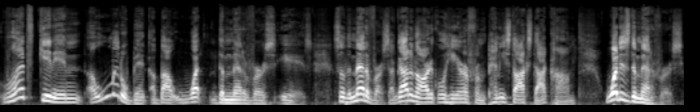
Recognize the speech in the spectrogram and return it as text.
let's get in a little bit about what the metaverse is. So, the metaverse, I've got an article here from pennystocks.com. What is the metaverse?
